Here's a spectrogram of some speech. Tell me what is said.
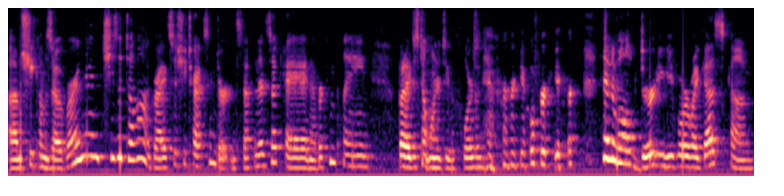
Um, she comes over and, and she's a dog, right? So she tracks in dirt and stuff, and it's okay. I never complain, but I just don't want to do the floors and have her over here and I'm all dirty before my guests come.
